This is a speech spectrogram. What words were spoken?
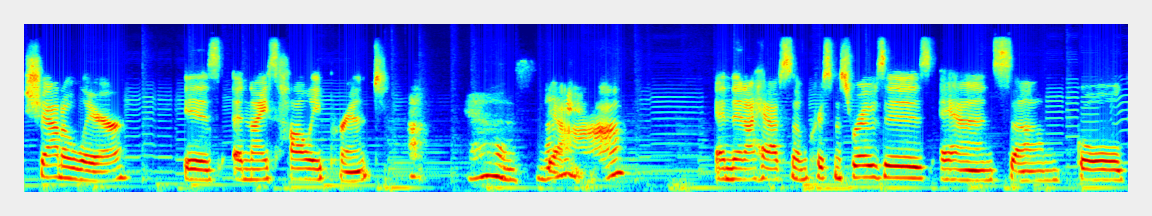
shadow layer is a nice holly print. Yes. Nice. Yeah. And then I have some Christmas roses and some gold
